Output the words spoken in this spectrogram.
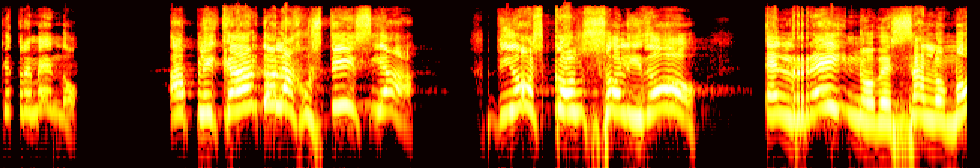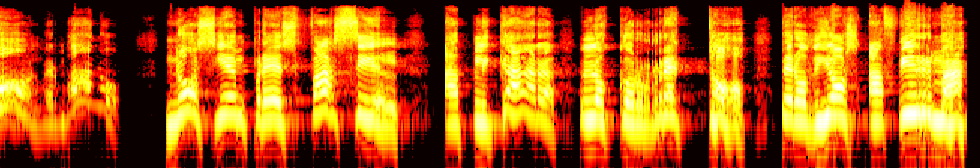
¡Qué tremendo! Aplicando la justicia, Dios consolidó el reino de Salomón, hermano. No siempre es fácil aplicar lo correcto, pero Dios afirma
